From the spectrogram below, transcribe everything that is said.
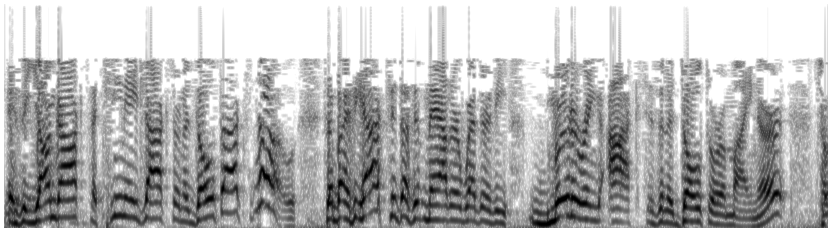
is a young ox, a teenage ox, or an adult ox? No. So by the ox, it doesn't matter whether the murdering ox is an adult or a minor. So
